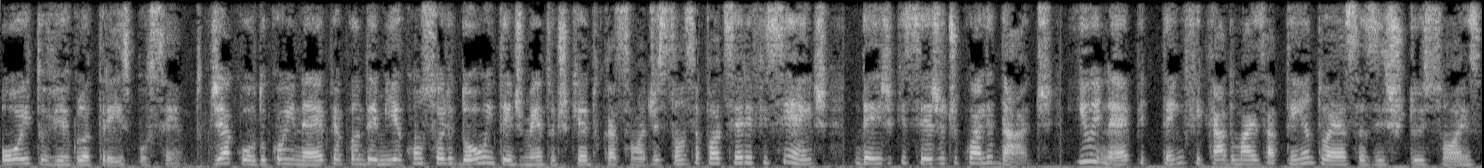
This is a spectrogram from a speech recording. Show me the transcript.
8,3%. De acordo com o INEP, a pandemia consolidou o entendimento de que a educação à distância pode ser eficiente, desde que seja de qualidade. E o INEP tem ficado mais atento a essas instituições,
